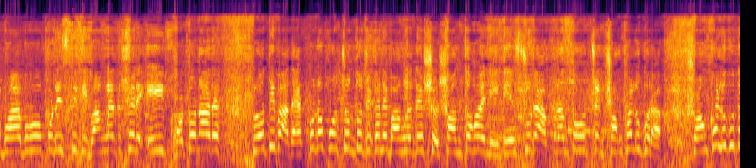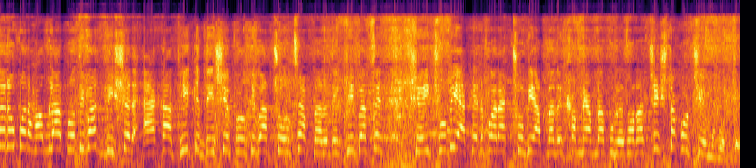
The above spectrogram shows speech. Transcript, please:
বাংলাদেশের ভয়াবহ পরিস্থিতি। বাংলাদেশের এই ঘটনার প্রতিবাদ এখনও পর্যন্ত যেখানে বাংলাদেশ শান্ত হয়নি। দেশ জুড়ে আক্রান্ত হচ্ছেন সংখ্যালঘুরা। সংখ্যালঘুদের উপর হামলার প্রতিবাদ, বিশ্বের একাধিক দেশে প্রতিবাদ চলছে। আপনারা দেখতেই পাচ্ছেন সেই ছবি, একের পর এক ছবি আপনাদের সামনে আমরা তুলে ধরার চেষ্টা করছি এই মুহূর্তে।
